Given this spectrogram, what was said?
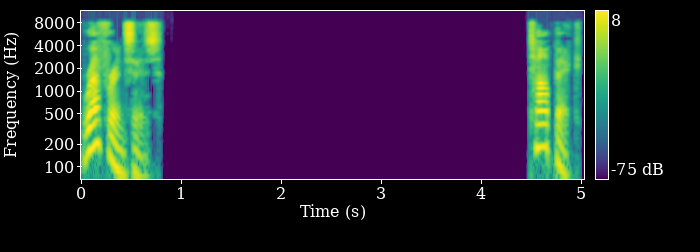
References. Topic.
